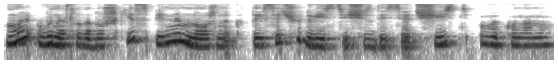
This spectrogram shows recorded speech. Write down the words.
Ми винесли за дужки спільний множник 1266 виконано.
